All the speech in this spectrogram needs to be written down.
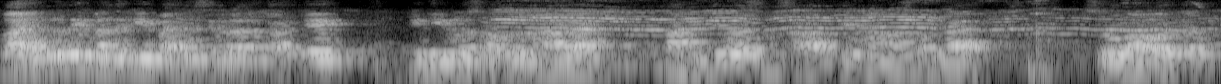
ਵਾਹਿਗੁਰੂ ਦੀ ਬੰਦਗੀ ਭਜਨ ਸਿਮਰਨ ਕਰਕੇ ਕਿ ਜੀਵਨ ਸਫਲ ਬਣਾ ਲੈ ਤਾਂ ਕਿ ਤੇਰਾ ਸੰਸਾਰ ਤੇ ਆਉਣਾ ਸਫਲ ਹੈ ਸੋ ਬਾਵਤ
